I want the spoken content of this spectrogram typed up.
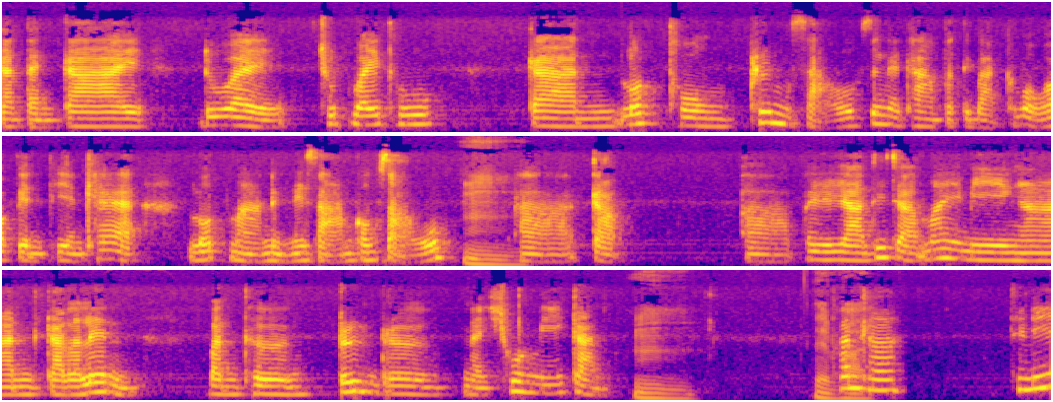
การแต่งกายด้วยชุดไว้ทุกการลดธงครึ่งเสา ซึ่งในทางปฏิบัติเขาบอกว่าเป็นเพียงแค่ลดมาหนึ่งในสามของเสากับพยายามที่จะไม่มีงานการละเล่นบันเทิงรื่นเริงในช่วงนี้กันท่านคะ ทีนี้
